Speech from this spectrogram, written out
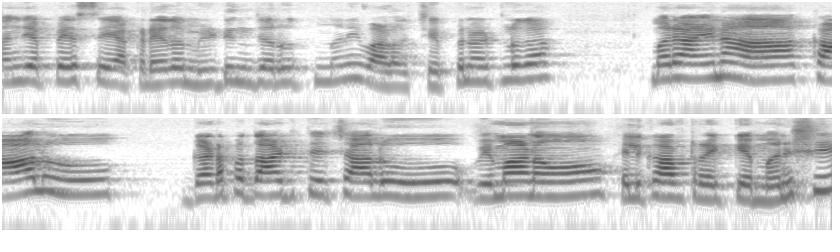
అని చెప్పేసి అక్కడ ఏదో మీటింగ్ జరుగుతుందని వాళ్ళకి చెప్పినట్లుగా మరి ఆయన కాలు గడప దాటితే చాలు విమానం హెలికాప్టర్ ఎక్కే మనిషి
